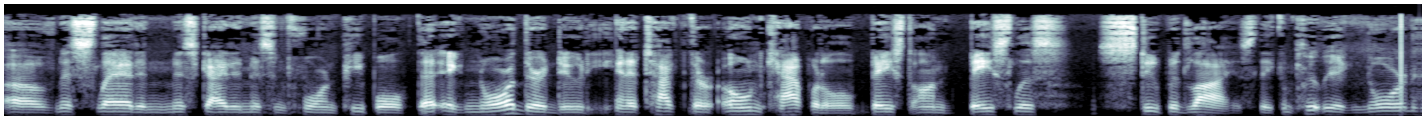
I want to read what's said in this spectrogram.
of misled and misguided, misinformed people that ignored their duty and attacked their own capital based on baseless stupid lies. They completely ignored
